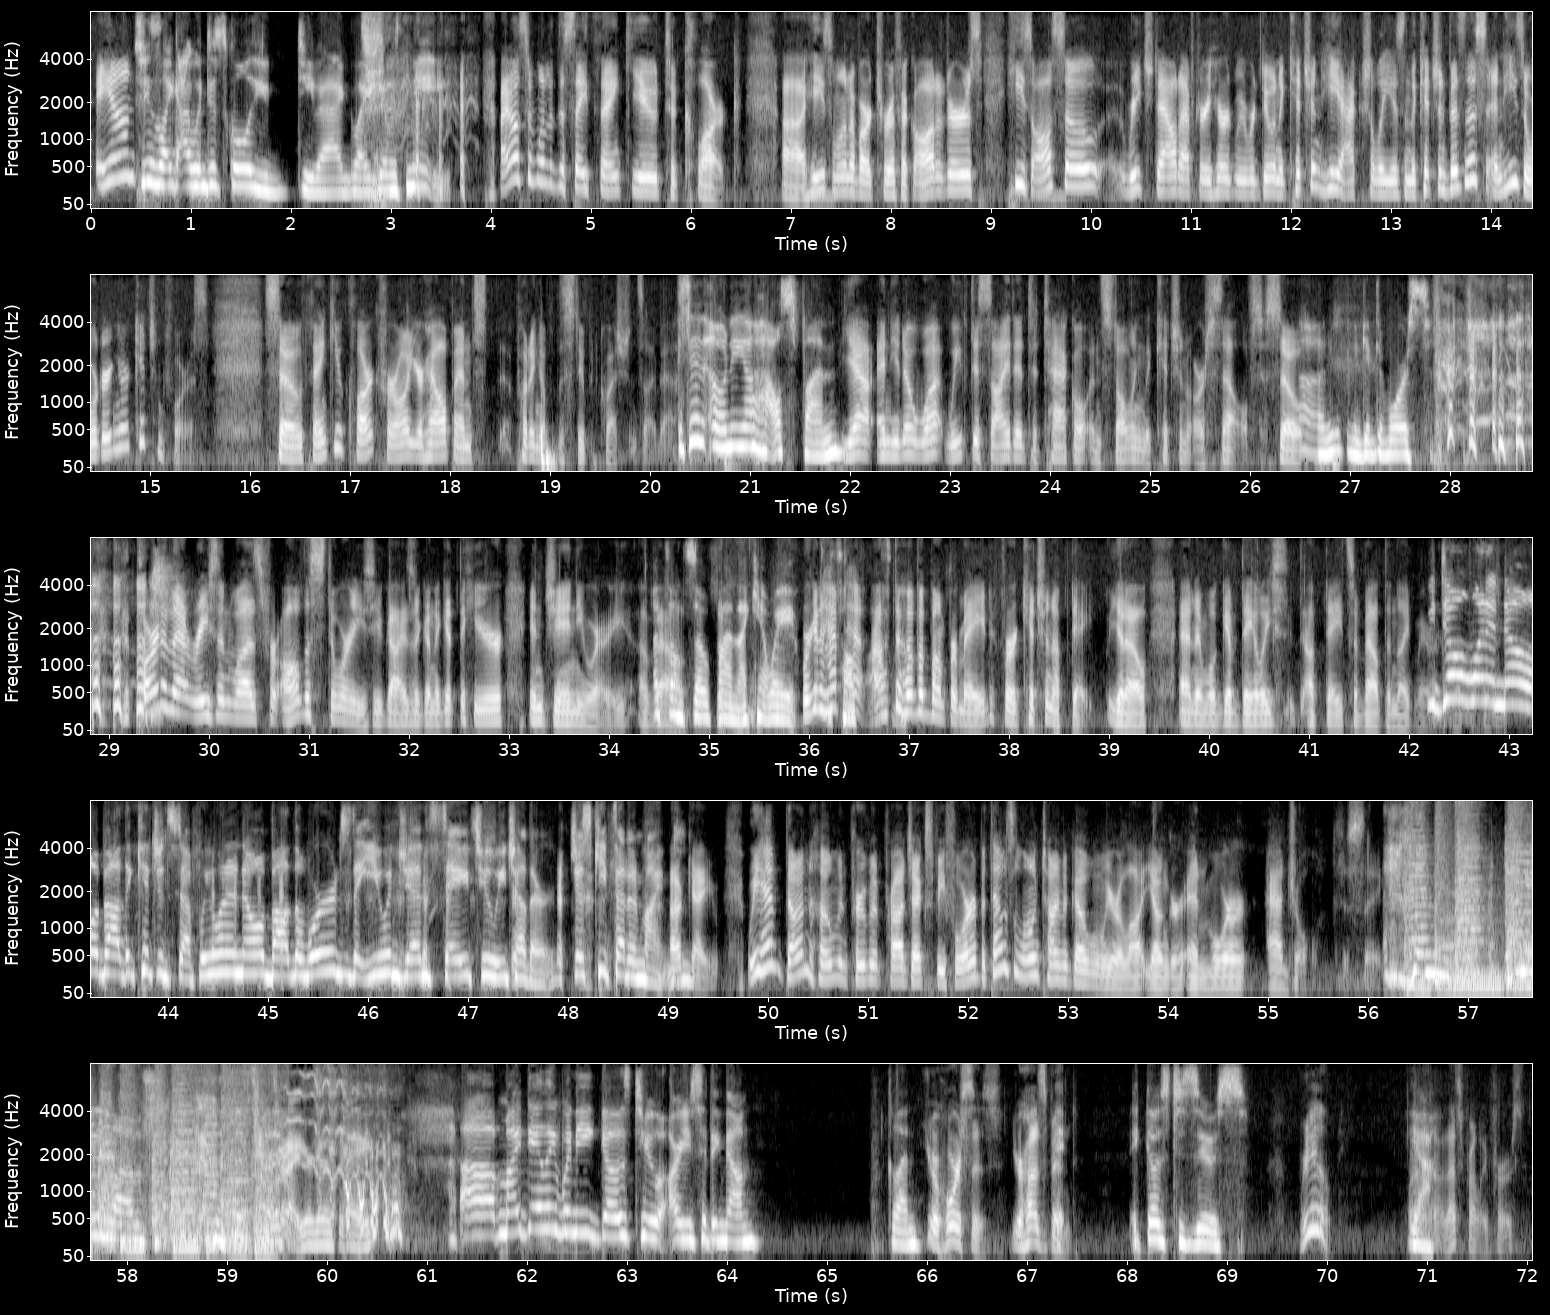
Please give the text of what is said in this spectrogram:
And She's like, I went to school, you d bag. Like it was me. I also wanted to say thank you to Clark. Uh, he's one of our terrific auditors. He's also reached out after he heard we were doing a kitchen. He actually is in the kitchen business and he's ordering our kitchen for us. So thank you, Clark, for all your help and putting up with the stupid questions I've asked. Isn't owning a house fun? Yeah, and you know what? We've decided to tackle installing the kitchen ourselves. So Oh, you're gonna get divorced. part of that reason was for all the stories you guys are going to get to hear in January about That sounds so fun. I can't wait. We're gonna have to. Have, I'll have to have a bumper made for a kitchen update, you know, and then we'll give daily updates about the nightmare. We don't want to know about the kitchen stuff. We want to know about the words that you and Jen say to each other. Just keep that in mind. Okay, we have done home improvement projects before, but that was a long time ago when we were a lot younger and more agile. Just saying. Young in love. That's what I you were going to say. Uh, my daily Whinny goes to. Are you sitting down, Glenn? Your horses, your husband. It goes to Zeus. Really? Yeah. Wow, that's probably first.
